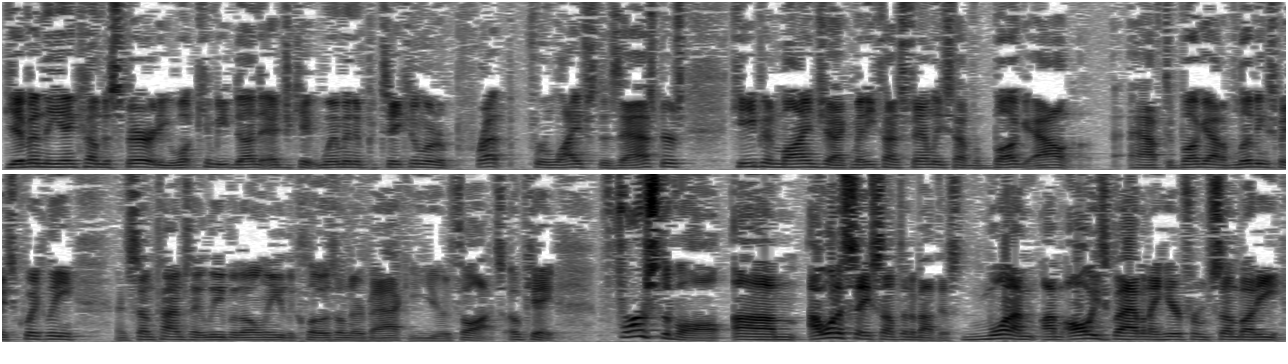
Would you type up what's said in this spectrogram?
Given the income disparity, what can be done to educate women in particular to prep for life's disasters? Keep in mind, Jack, many times families have a bug out, have to bug out of living space quickly, and sometimes they leave with only the clothes on their back. Your thoughts? Okay. First of all, um, I want to say something about this. One, I'm, I'm always glad when I hear from somebody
